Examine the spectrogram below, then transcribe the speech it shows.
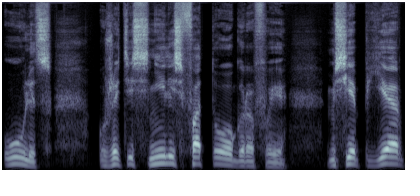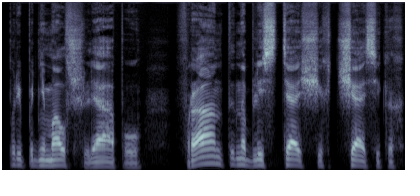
улиц, уже теснились фотографы. Мсье Пьер приподнимал шляпу. Франты на блестящих часиках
